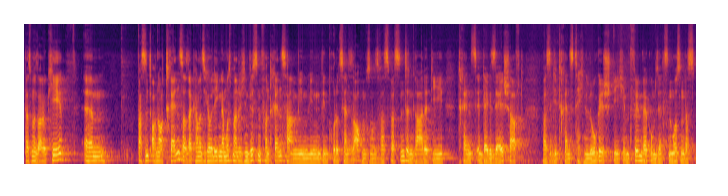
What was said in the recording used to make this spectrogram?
dass man sagt, okay, ähm, was sind auch noch Trends? Also da kann man sich überlegen, da muss man natürlich ein Wissen von Trends haben, wie ein, wie ein, wie ein Produzent es auch müssen. Also was, was sind denn gerade die Trends in der Gesellschaft? Was sind die Trends technologisch, die ich im Filmwerk umsetzen muss. Und das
